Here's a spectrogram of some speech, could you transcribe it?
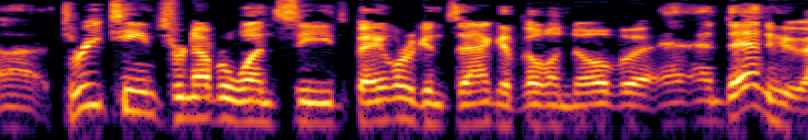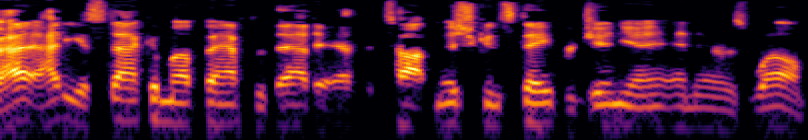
Uh, three teams for number one seeds: Baylor, Gonzaga, Villanova, and, and then who? How, how do you stack them up after that at the top? Michigan State, Virginia, in there as well.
